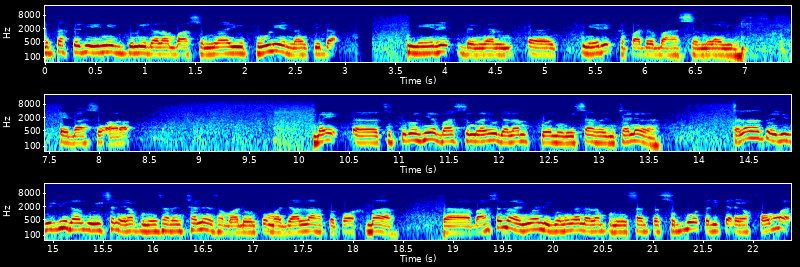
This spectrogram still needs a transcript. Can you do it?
Kertas kerja ini ditulis dalam bahasa Melayu tulen dan tidak mirip dengan uh, mirip kepada bahasa Melayu. Eh bahasa Arab. Baik uh, seterusnya bahasa Melayu dalam penulisan rencana. Salah satu aktiviti dalam tulisan ialah penulisan rencana sama ada untuk majalah ataupun akhbar uh, bahasa Melayu yang digunakan dalam penulisan tersebut terikat dengan format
